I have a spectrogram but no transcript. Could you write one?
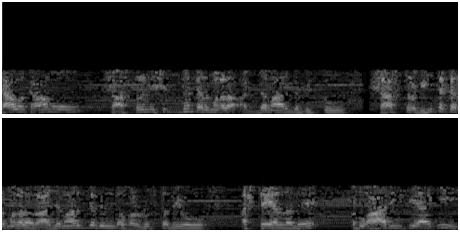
ಯಾವ ಕಾಮು ಶಾಸ್ತ್ರ ನಿಷಿದ್ಧ ಕರ್ಮಗಳ ಅಡ್ಡ ಮಾರ್ಗ ಬಿಟ್ಟು ಶಾಸ್ತ್ರ ವಿಹಿತ ಕರ್ಮಗಳ ರಾಜಮಾರ್ಗದಿಂದ ಹೊರಡುತ್ತದೆಯೋ? ಅಷ್ಟೇ ಅಲ್ಲದೆ, ಅದು ಆ ರೀತಿಯಾಗಿ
